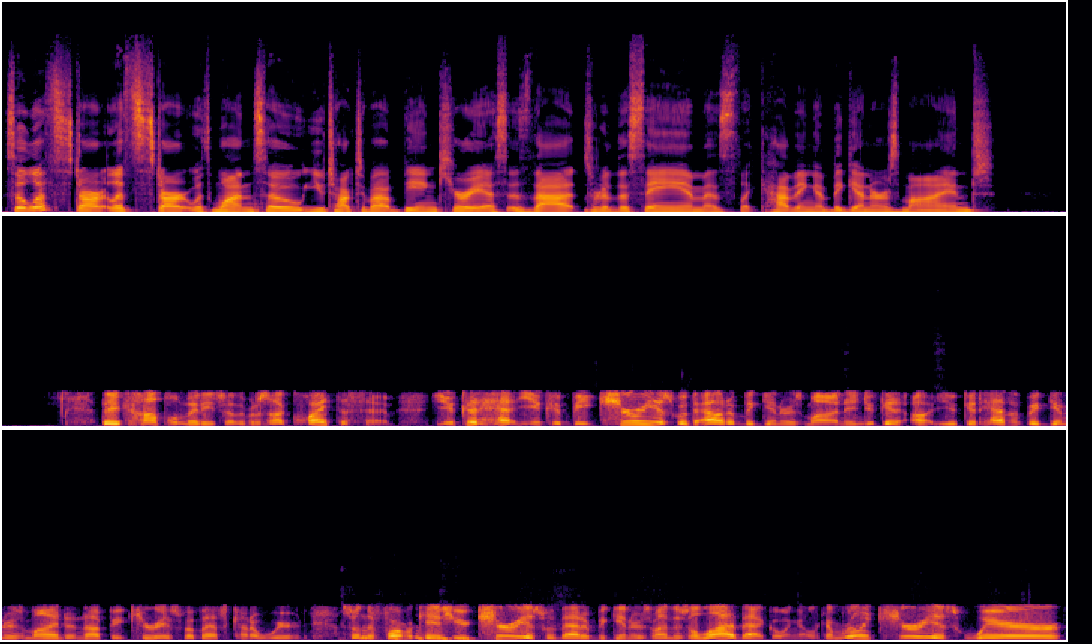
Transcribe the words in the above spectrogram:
So let's start. Let's start with one. So you talked about being curious. Is that sort of the same as like having a beginner's mind? They complement each other, but it's not quite the same. You could ha- you could be curious without a beginner's mind, and you could uh, you could have a beginner's mind and not be curious, but that's kind of weird. So in the former case, you're curious without a beginner's mind. There's a lot of that going on. Like I'm really curious where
